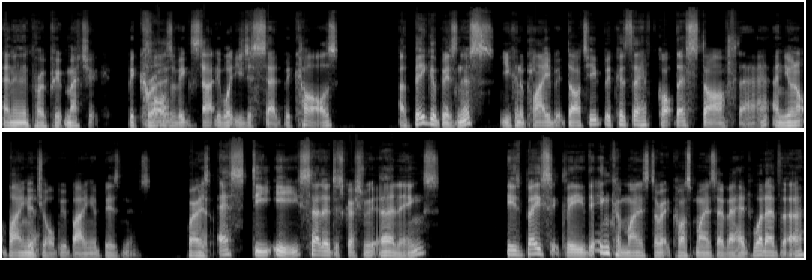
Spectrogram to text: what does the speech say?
an inappropriate metric because right. of exactly what you just said. Because a bigger business, you can apply EBITDA to because they have got their staff there and you're not buying yeah. a job, you're buying a business. Whereas yeah. SDE, seller discretionary earnings, is basically the income minus direct cost minus overhead, whatever,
